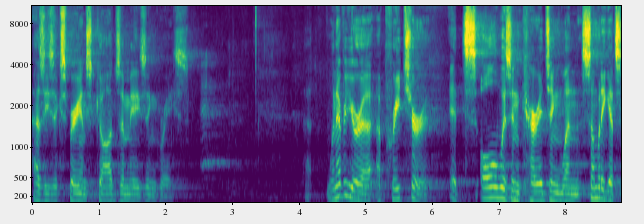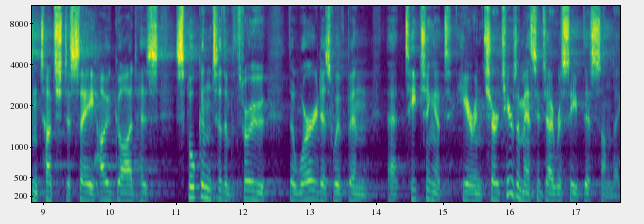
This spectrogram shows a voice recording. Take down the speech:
as he's experienced God's amazing grace. Whenever you're a, a preacher, it's always encouraging when somebody gets in touch to say how God has spoken to them through the word as we've been uh, teaching it here in church. Here's a message I received this Sunday.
